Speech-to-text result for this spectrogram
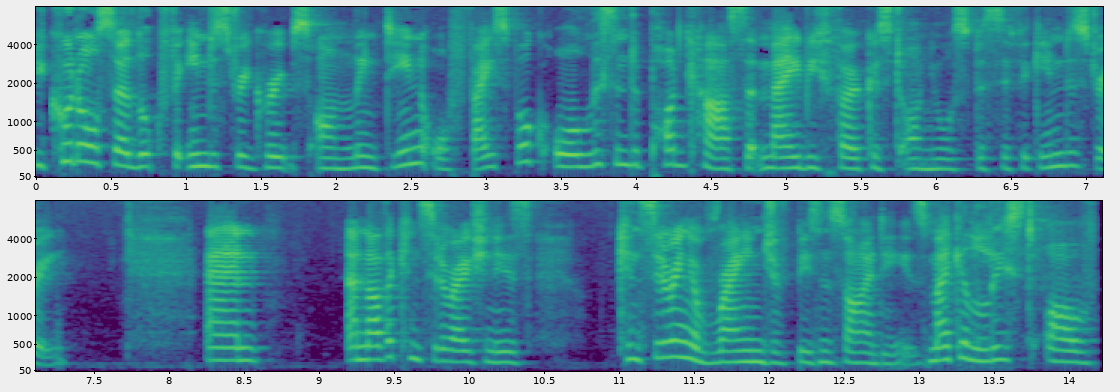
You could also look for industry groups on LinkedIn or Facebook, or listen to podcasts that may be focused on your specific industry. And another consideration is considering a range of business ideas. Make a list of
